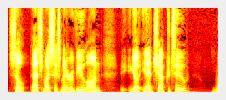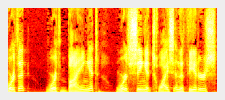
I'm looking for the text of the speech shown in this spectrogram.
So that's my six minute review on you know it chapter two. Worth it, worth buying it, Worth seeing it twice in the theaters.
